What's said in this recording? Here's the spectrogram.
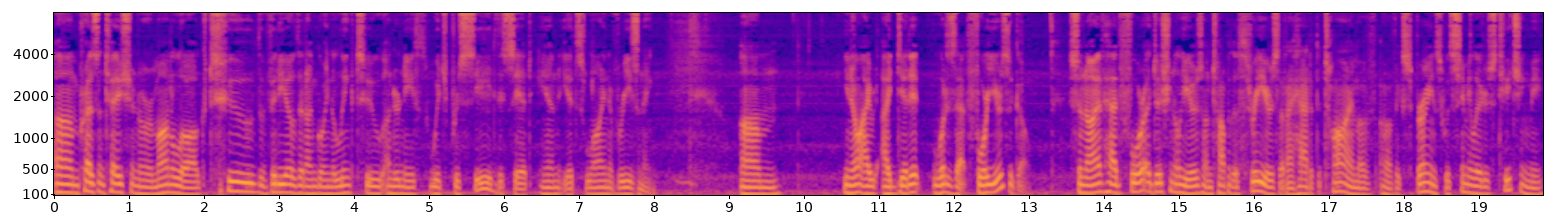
um, presentation or monologue to the video that I'm going to link to underneath, which precedes it in its line of reasoning. Um, you know, I, I did it, what is that, four years ago. So now I've had four additional years on top of the three years that I had at the time of, of experience with simulators teaching me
